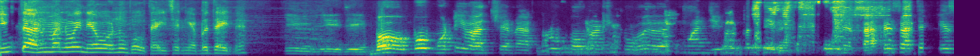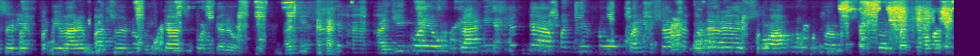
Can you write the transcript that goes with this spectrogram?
જીવતા હનુમાન હોય ને એવો અનુભવ થાય છે ત્યાં બધાને જી જી જી. બહુ બહુ મોટી વાત છે અને આટલું પૌરાણિક હોય હનુમાનજીનું સાથે સાથે કેસરીય પરિવારે પાછો એનો વિકાસ પણ કર્યો. હજી હજી કોઈ એવું પ્લાનિંગ છે કે આ મંદિરનું પરિસર વધારે સુંદર બનાવવાનું?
